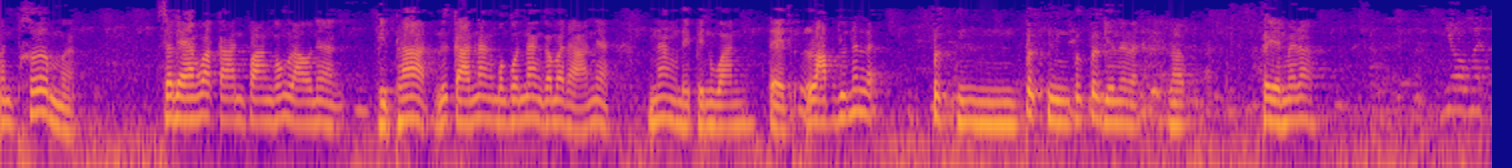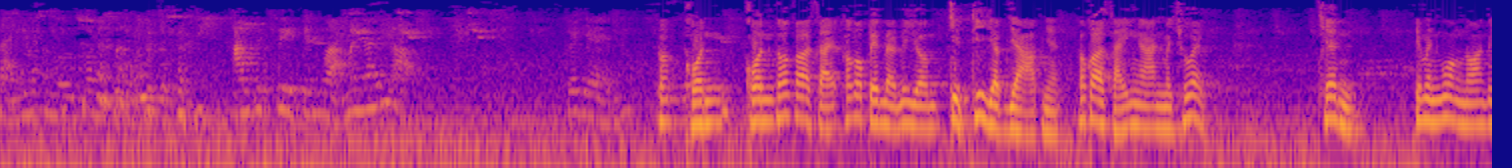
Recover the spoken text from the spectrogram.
มันเพิ่มอะแสดงว่าการฟังของเราเนี่ย ผิดพลาด หรือการนั่งบางคนนั่งกรรมฐานเนี่ย นั่งได้เป็นวัน แต่หลับอยู่นั่นแหละ ปึกปึกปึกปึกอยู่นั่นแหละหลับเคยเห็นไหมล่ะโยมมาใส่ยกมือก็ทำสิบสี่จังหวะไม่งั้นหลับก็แย่ก็คนคนเขาก็อาศัยเขาก็เป็นแบบไม่ยอมจิตที่หยาบหยาบเนี่ยเขาก็อาศัยงานมาช่วย เช่น ที่มันง่วงนอนก็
